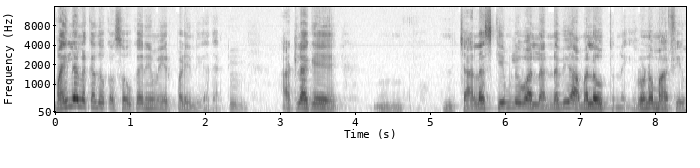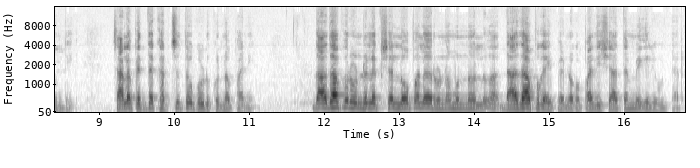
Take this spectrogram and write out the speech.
మహిళలకు అదొక సౌకర్యం ఏర్పడింది కదండి. అట్లాగే చాలా స్కీములు వాళ్ళు అన్నవి అమలవుతున్నాయి. రుణమాఫీ ఉంది. చాలా పెద్ద ఖర్చుతో కూడుకున్న పని. దాదాపు రెండు లక్షల లోపల రుణం ఉన్నోళ్ళు దాదాపుగా అయిపోయినారు. ఒక పది శాతం మిగిలి ఉంటారు.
